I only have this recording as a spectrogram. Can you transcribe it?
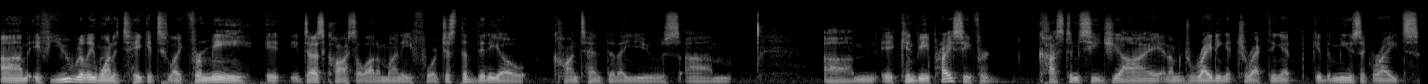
um, if you really want to take it to like for me, it, it does cost a lot of money for just the video content that I use. Um, um, it can be pricey for custom CGI, and I'm writing it, directing it, get the music rights,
